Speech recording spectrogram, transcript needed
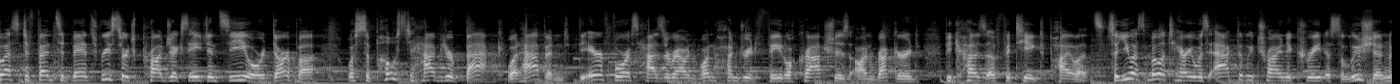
US Defense Advanced Research Projects Agency, or DARPA, was supposed to have your back. What happened? The Air Force has around 100 fatal crashes on record because of fatigued pilots. So US military was actively trying to create a solution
